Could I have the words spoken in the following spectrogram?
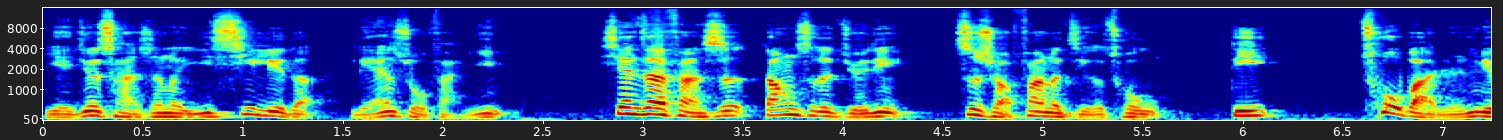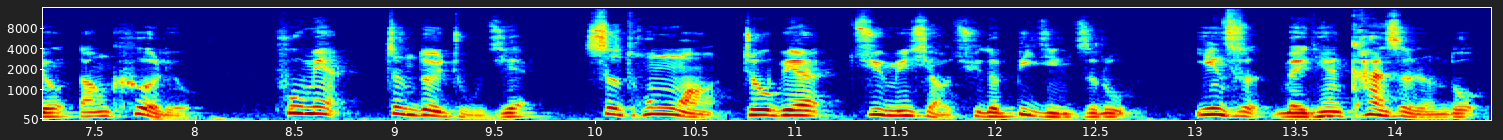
也就产生了一系列的连锁反应。现在反思当时的决定，至少犯了几个错误：第一，错把人流当客流，铺面正对主街，是通往周边居民小区的必经之路。因此，每天看似人多，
